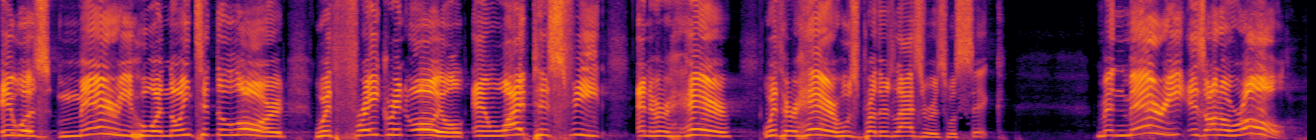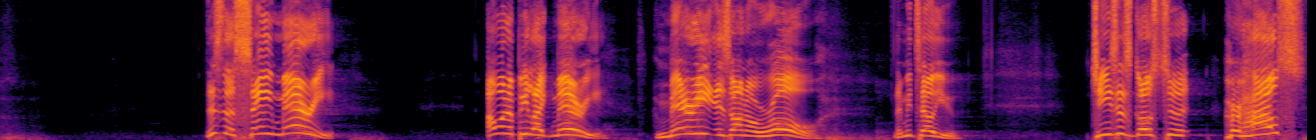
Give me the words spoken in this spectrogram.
It was Mary who anointed the Lord with fragrant oil and wiped his feet and her hair with her hair, whose brother Lazarus was sick. Man, Mary is on a roll. This is the same Mary. I want to be like Mary. Mary is on a roll. Let me tell you. Jesus goes to her house,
